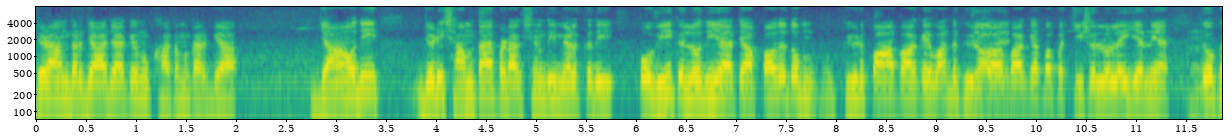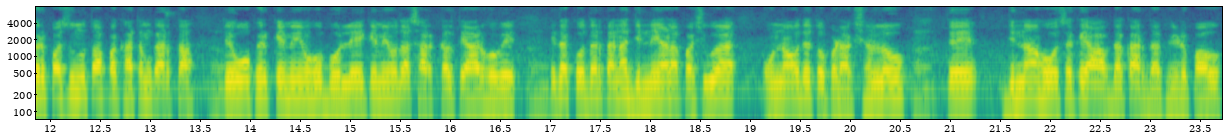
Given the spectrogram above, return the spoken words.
ਜਿਹੜਾ ਅੰਦਰ ਜਾ ਜਾ ਕੇ ਉਹਨੂੰ ਖਤਮ ਕਰ ਗਿਆ। ਜਾਂ ਉਹਦੀ ਜਿਹੜੀ ਸ਼ਮਤਾ ਹੈ ਪ੍ਰੋਡਕਸ਼ਨ ਦੀ ਮਿਲਕ ਦੀ ਉਹ 20 ਕਿਲੋ ਦੀ ਹੈ ਤੇ ਆਪਾਂ ਉਹਦੇ ਤੋਂ ਫੀਡ ਪਾ ਪਾ ਕੇ ਵੱਧ ਫੀਡ ਪਾ ਪਾ ਕੇ ਆਪਾਂ 25 ਕਿਲੋ ਲਈ ਜਾਂਦੇ ਆ ਤੇ ਉਹ ਫਿਰ ਪਸ਼ੂ ਨੂੰ ਤਾਂ ਆਪਾਂ ਖਤਮ ਕਰਤਾ। ਤੇ ਉਹ ਫਿਰ ਕਿਵੇਂ ਉਹ ਬੋਲੇ ਕਿਵੇਂ ਉਹਦਾ ਸਰਕਲ ਤਿਆਰ ਹੋਵੇ ਇਹ ਤਾਂ ਕੁਦਰਤ ਹੈ ਨਾ ਜਿੰਨੇ ਵਾਲਾ ਪਸ਼ੂ ਹੈ ਉਹਨਾਂ ਉਹਦੇ ਤੋਂ ਪ੍ਰੋਡਕਸ਼ਨ ਲਓ। ਤੇ ਜਿੰਨਾ ਹੋ ਸਕੇ ਆਪਦਾ ਘਰ ਦਾ ਫੀਡ ਪਾਓ।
